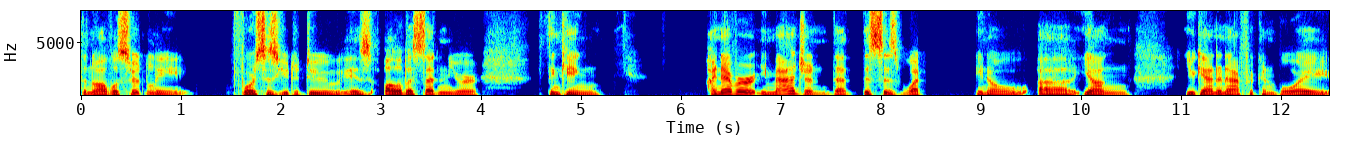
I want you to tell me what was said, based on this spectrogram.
the novel certainly forces you to do. Is all of a sudden you're thinking I never imagined that this is what, you know, a young Ugandan African boy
